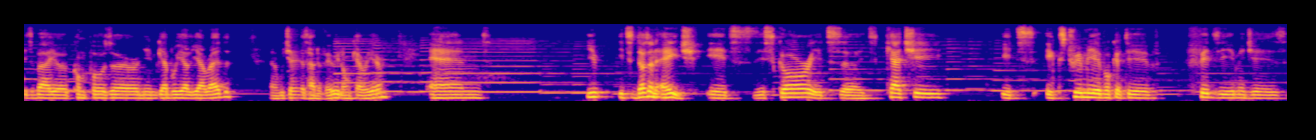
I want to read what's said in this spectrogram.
It's by a composer named Gabriel Yared, which has had a very long career, and it doesn't age. It's the score. It's uh, it's catchy. It's extremely evocative, fits the images,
